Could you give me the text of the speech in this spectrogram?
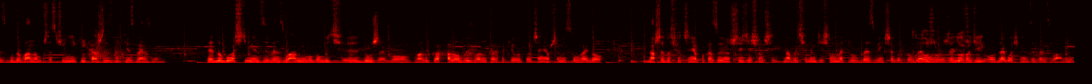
zbudowaną przez czujniki, każdy z nich jest węzłem. Te odległości między węzłami mogą być e, duże, bo w warunkach halowych, w warunkach takiego otoczenia przemysłowego nasze doświadczenia pokazują 60 czy nawet 70 metrów bez większego problemu, dużo, jeżeli dużo. chodzi o odległość między węzłami,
